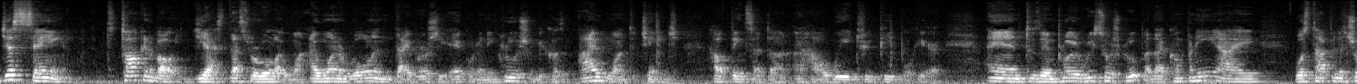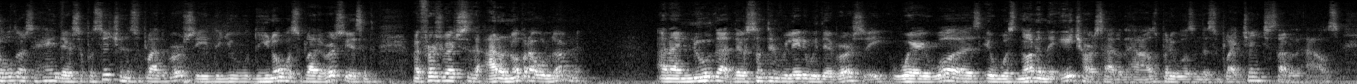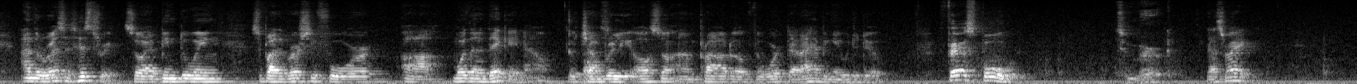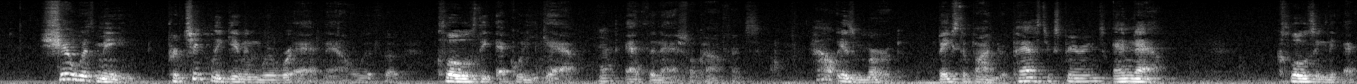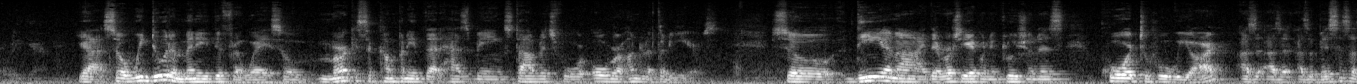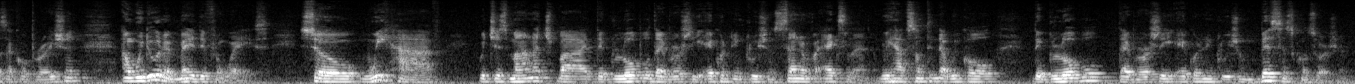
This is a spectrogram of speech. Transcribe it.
just saying, talking about yes, that's the role I want. I want a role in diversity, equity, and inclusion because I want to change how things are done and how we treat people here. And to the employee resource group at that company, I was tapping the shoulder and said, "Hey, there's a position in supply diversity. Do you do you know what supply diversity is?" And my first reaction said, "I don't know, but I will learn it." And I knew that there was something related with diversity. Where it was, it was not in the HR side of the house, but it was in the supply chain side of the house. And the rest is history. So I've been doing supply diversity for uh, more than a decade now, which I'm really also I'm proud of the work that I have been able to do. Fast forward to Merck. That's right. Share with me, particularly given where we're at now with uh, Close the Equity Gap Yeah. at the National Conference. How is Merck, based upon your past experience and now, closing the equity gap? Yeah, so we do it in many different ways. So Merck is a company that has been established for over 130 years. So D&I, diversity, equity, and inclusion, is core to who we are as a, as, a, as a business, as a corporation, and we do it in many different ways. So we have, which is managed by the Global Diversity, Equity, and Inclusion Center of Excellence. We have something that we call the Global Diversity, Equity, and Inclusion Business Consortium.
